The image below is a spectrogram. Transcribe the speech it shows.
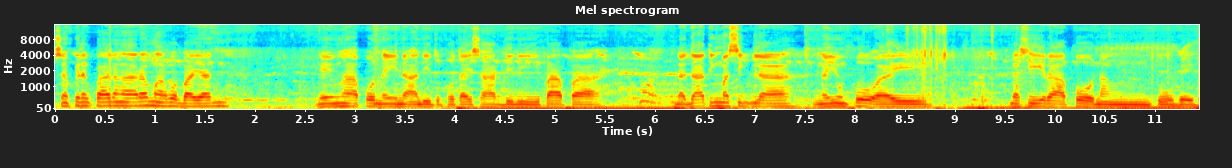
Sa pinagpalang araw mga kababayan, ngayong hapon ay naandito po tayo sa hardin ni Papa na dating masigla, ngayon po ay nasira po ng tubig.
